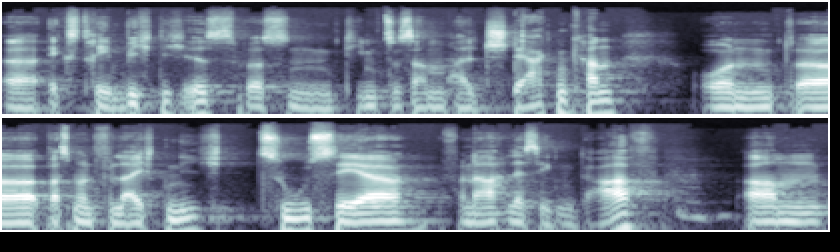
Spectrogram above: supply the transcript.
äh, extrem wichtig ist, was ein Teamzusammenhalt stärken kann und äh, was man vielleicht nicht zu sehr vernachlässigen darf. Ähm,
